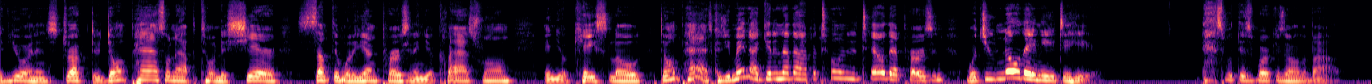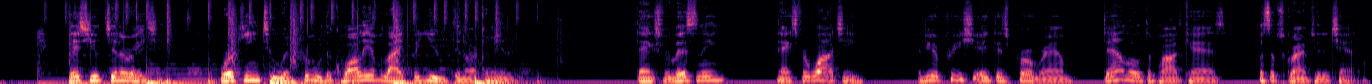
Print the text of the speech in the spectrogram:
if you're an instructor, don't pass on the opportunity to share something with a young person in your classroom, in your caseload. Don't pass because you may not get another opportunity to tell that person what you know they need to hear. That's what this work is all about. This youth generation, working to improve the quality of life for youth in our community. Thanks for listening. Thanks for watching. If you appreciate this program, download the podcast or subscribe to the channel.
